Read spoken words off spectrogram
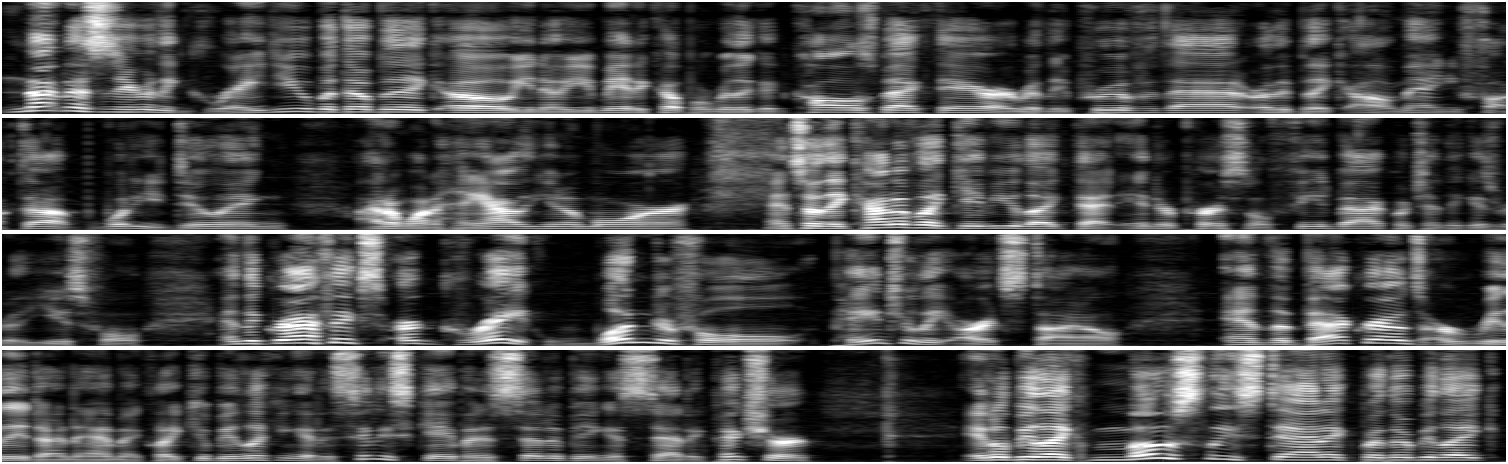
not necessarily grade you, but they'll be like, "Oh, you know, you made a couple really good calls back there. I really approve of that." Or they'll be like, "Oh man, you fucked up. What are you doing? I don't want to hang out with you no more." And so they kind of like give you like that interpersonal feedback, which I think is really useful. And the graphics are great, wonderful painterly art style, and the backgrounds are really dynamic. Like you'll be looking at a cityscape, and instead of being a static picture, it'll be like mostly static, but there'll be like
